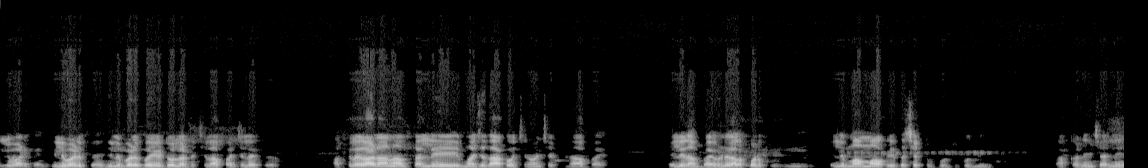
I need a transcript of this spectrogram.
ఇల్లు పడిపోయింది. ఇల్లు పడిపోయాయి. ఇల్లు పడిపోయి ఎటోళ్ళు అటు చిలా పంచలు అయిపోయారు ఆ పిల్లగాడు అని వాళ్ళ తల్లి మధ్య దాకా వచ్చినామని చెప్పిన ఆ అబ్బాయి. వెళ్ళిన అబ్బాయి ఉండి వాళ్ళ కొడుకు. వెళ్ళి మా అమ్మ ఒక ఈత చెట్టు పుట్టుకుంది. అక్కడి నుంచి అన్ని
